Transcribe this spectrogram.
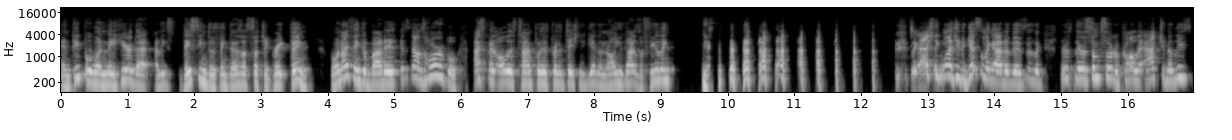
And people, when they hear that, at least they seem to think that's such a great thing. But when I think about it, it sounds horrible. I spent all this time putting this presentation together, and all you got is a feeling. like I actually want you to get something out of this. It's like there's there's some sort of call to action. At least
